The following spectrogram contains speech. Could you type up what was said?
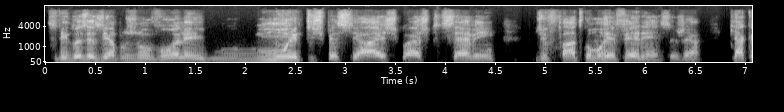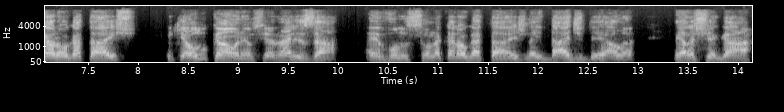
Você tem dois exemplos no vôlei muito especiais que eu acho que servem de fato como referências, né? Que é a Carol Gataz e que é o Lucão, né? Você analisar a evolução da Carol Gataz na idade dela, ela chegar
